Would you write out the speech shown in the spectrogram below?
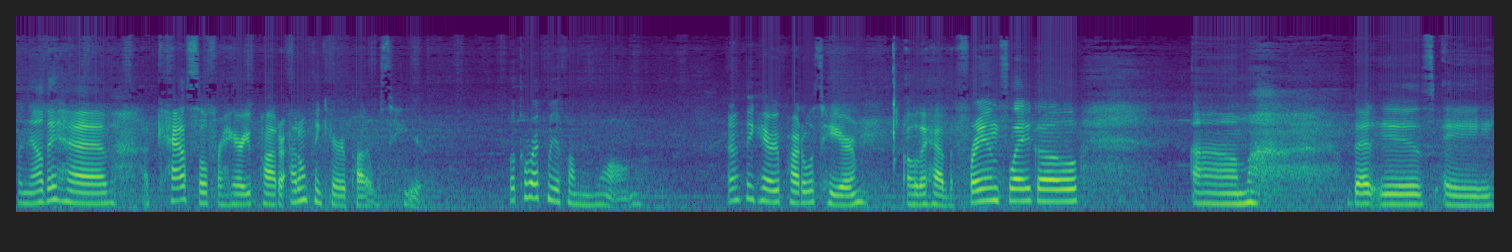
But now they have a castle for Harry Potter. I don't think Harry Potter was here. But correct me if I'm wrong. I don't think Harry Potter was here. Oh, they have the Friends Lego. Um, that is a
